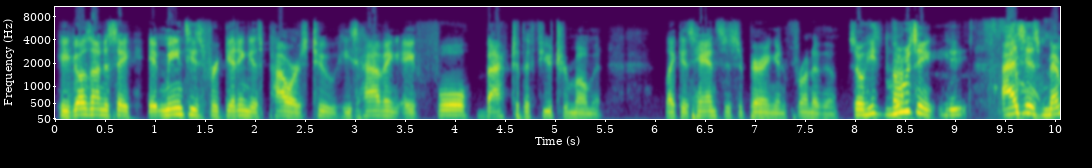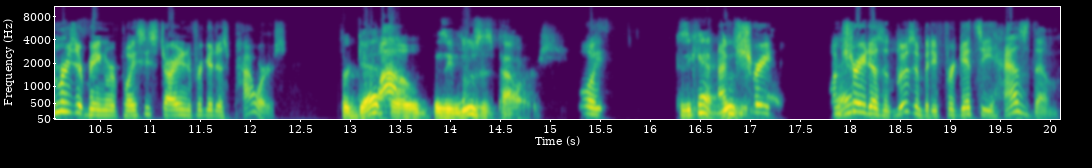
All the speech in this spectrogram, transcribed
he goes on to say, it means he's forgetting his powers too. He's having a full Back to the Future moment, like his hands disappearing in front of him. So he's losing. He, as his memories are being replaced, he's starting to forget his powers. Forget, Wow. or does he lose his powers? Well, Because he can't I'm lose his sure he, powers, I'm right? sure he doesn't lose them, but he forgets he has them.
